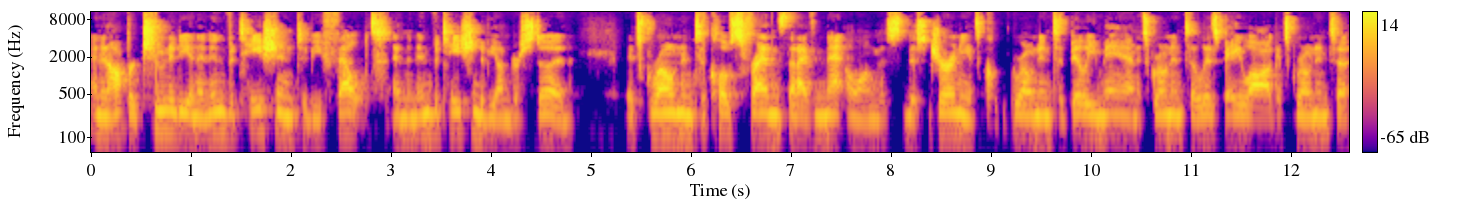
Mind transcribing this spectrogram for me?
and an opportunity and an invitation to be felt and an invitation to be understood it's grown into close friends that I've met along this this journey. It's grown into Billy Mann. It's grown into Liz Baylog. It's grown into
